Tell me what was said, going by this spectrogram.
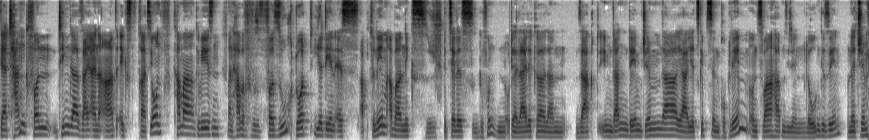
Der Tank von Tinga sei eine Art Extraktionskammer gewesen. Man habe versucht, dort ihr DNS abzunehmen, aber nichts Spezielles gefunden. Und der Leidecker dann sagt ihm dann dem Jim da, ja, jetzt gibt's ein Problem und zwar haben sie den Logan gesehen und der Jim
